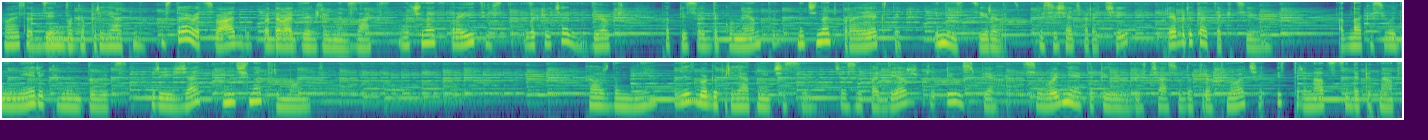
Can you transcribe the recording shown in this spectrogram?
В этот день благоприятно устраивать свадьбы, подавать заявления в ЗАГС, начинать строительство, заключать сделки, подписывать документы, начинать проекты, инвестировать, посещать врачей, приобретать активы. Однако сегодня не рекомендуется переезжать и начинать ремонт. В каждом дне есть благоприятные часы, часы поддержки и успеха. Сегодня это периоды с часу до трех ночи и с 13 до 15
